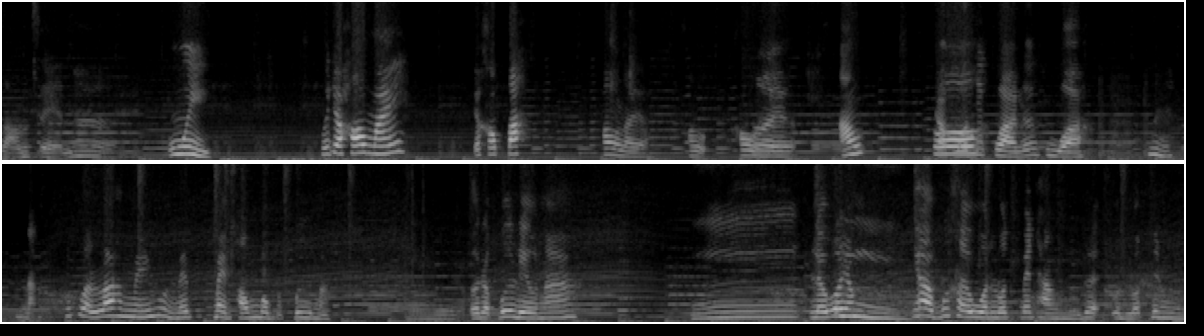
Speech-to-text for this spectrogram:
สามแสนห้าอุ้ยคุณจะเข้าไหมจะเข้าปะเท่าอะไรอะเข้าเข้าทำไมอะเอ้า จับรถดีกว่าน่ากลัวนี่นะพี่ปวดล่าทำไมพี่ปวดไม่ไปพร้อมกับดับปื้มอะเออดับปื้เร็วนะอืมแล้วก็ยังเนี่ยเพิ่งเคยวนรถไปทางนี้ด้วยวนรถเป็นวง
